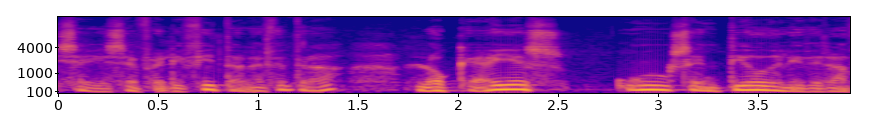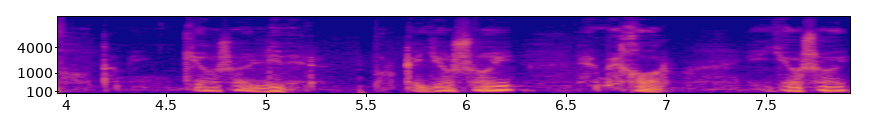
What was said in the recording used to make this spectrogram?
se, se, felicitan, etc., lo que hay es un sentido de liderazgo también. Yo soy líder, porque yo soy el mejor. Y yo soy.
